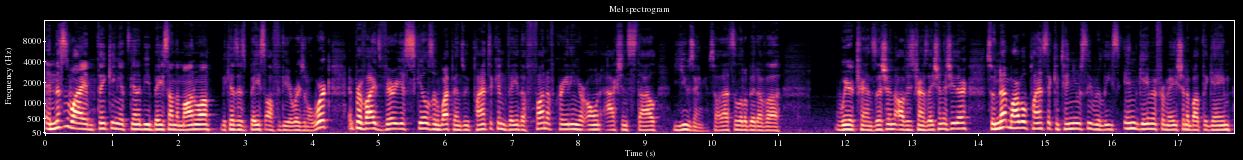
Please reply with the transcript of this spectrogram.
And this is why I'm thinking it's going to be based on the manhwa because it's based off of the original work and provides various skills and weapons we plan to convey the fun of creating your own action style using. So that's a little bit of a weird transition, obviously translation issue there. So Netmarble plans to continuously release in-game information about the game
